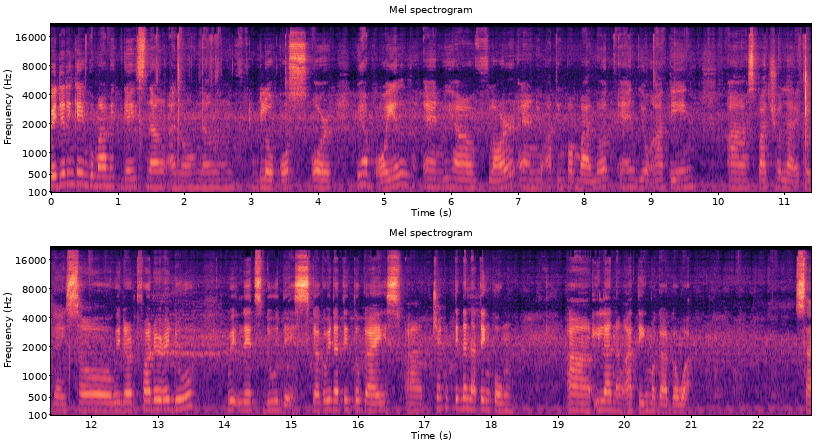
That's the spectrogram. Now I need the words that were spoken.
Pwede rin kayong gumamit guys ng ano ng glucose or we have oil and we have flour and yung ating pambalot and yung ating ah, spatula ito guys. So without further ado, wait, let's do this. Gagawin natin to guys. Ah, check tignan natin kung ah, ilan ang ating magagawa sa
